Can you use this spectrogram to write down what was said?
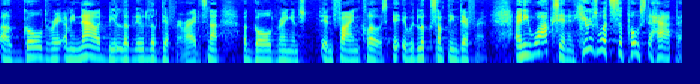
a gold ring. I mean, now it'd be look, it would look different, right? It's not a gold ring and, in fine clothes. It, it would look something different. And he walks in, and here's what's supposed to happen.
